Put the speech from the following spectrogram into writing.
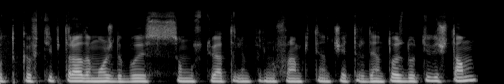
от такъв тип трябва да може да бъде самостоятелен, примерно в рамките на 4 дена. Т.е. да отидеш там,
